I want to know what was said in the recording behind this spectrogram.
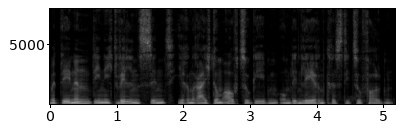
Mit denen, die nicht willens sind, ihren Reichtum aufzugeben, um den Lehren Christi zu folgen.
